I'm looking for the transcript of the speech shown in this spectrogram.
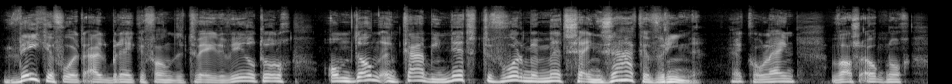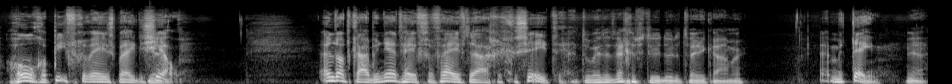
weken voor het uitbreken van de Tweede Wereldoorlog, om dan een kabinet te vormen met zijn zakenvrienden. Hè, Colijn was ook nog hoge pief geweest bij de Shell. En dat kabinet heeft er vijf dagen gezeten. En toen werd het weggestuurd door de Tweede Kamer. Eh, Meteen. Ja.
